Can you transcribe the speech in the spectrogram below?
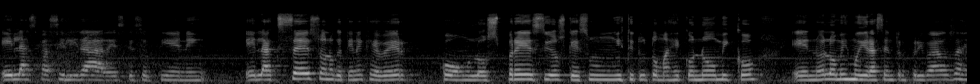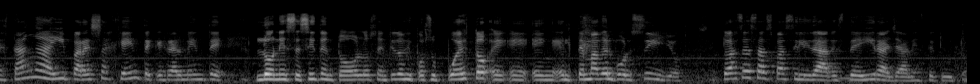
eh, las facilidades que se obtienen, el acceso en lo que tiene que ver con los precios, que es un instituto más económico, eh, no es lo mismo ir a centros privados, o sea, están ahí para esa gente que realmente lo necesita en todos los sentidos y por supuesto en el tema del bolsillo, todas esas facilidades de ir allá al instituto.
